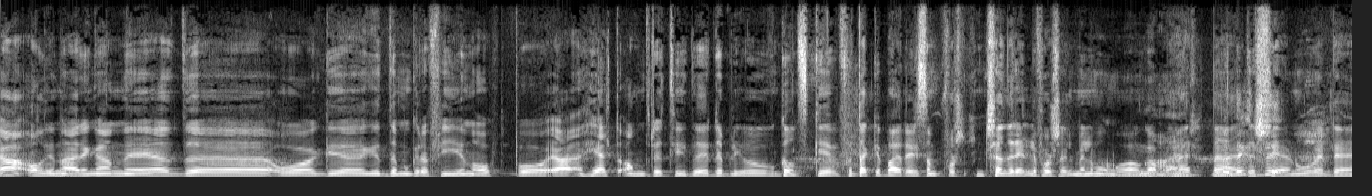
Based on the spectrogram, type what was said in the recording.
ja, Oljenæringa ned eh, og eh, demografien opp og ja, helt andre tider. Det blir jo ganske for Det er ikke bare liksom, for, generelle forskjeller mellom unge og gamle her. Det, det skjer noe veldig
